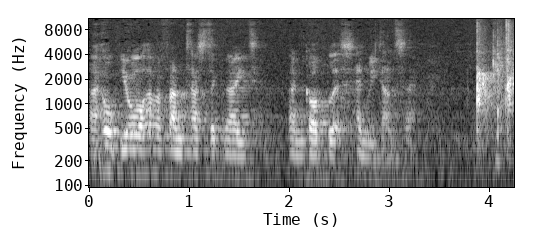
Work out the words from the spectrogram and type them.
I hope you all have a fantastic night, and God bless Henry Dancer.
